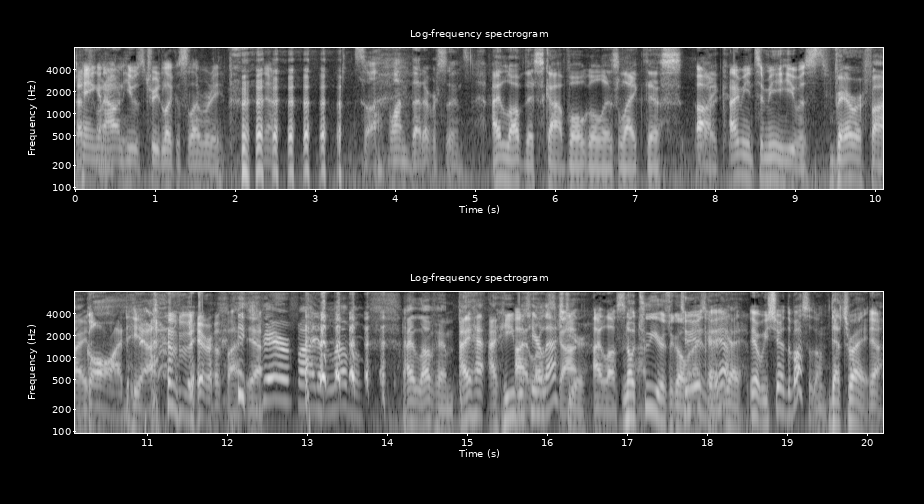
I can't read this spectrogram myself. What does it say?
That's hanging funny. out, and he was treated like a celebrity. Yeah. so I've wanted that ever since. I love that Scott Vogel is like this, Uh, like, I mean, to me, he was verified. God. Yeah, verified. Yeah. verified. I love him. I love him. I, ha- I He was I here last Scott. year. I love Scott. No, two years ago. Two years ago, came. yeah. yeah. we shared the bus with him. That's right. Yeah.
